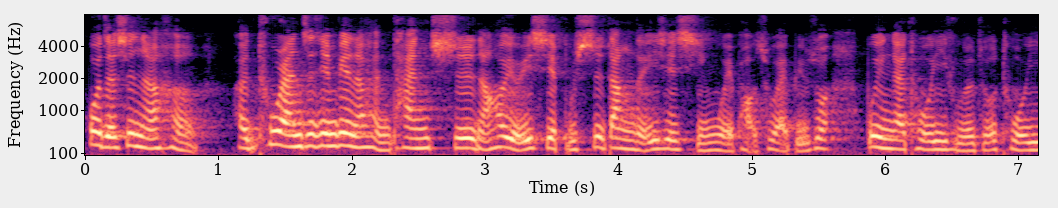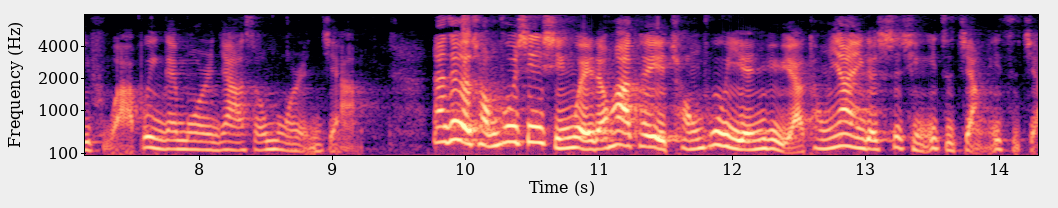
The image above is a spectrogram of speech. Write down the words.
或者是呢很很突然之间变得很贪吃，然后有一些不适当的一些行为跑出来，比如说不应该脱衣服的时候脱衣服啊，不应该摸人家的时候摸人家。那这个重复性行为的话，可以重复言语啊，同样一个事情一直讲，一直讲，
